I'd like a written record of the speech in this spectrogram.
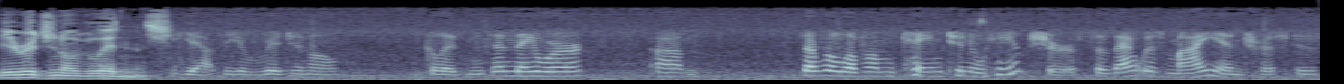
The original Gliddens. Yeah, the original Gliddens, and they were um, several of them came to New Hampshire, so that was my interest. Is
